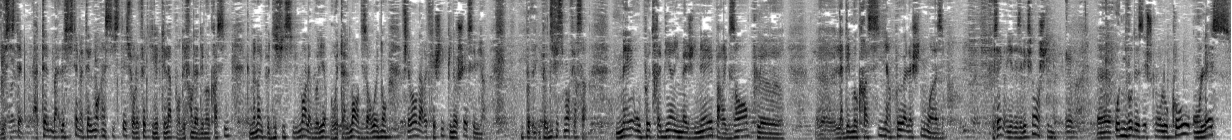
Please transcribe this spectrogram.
le système, a tellement insisté sur le fait qu'il était là pour défendre la démocratie que maintenant il peut difficilement l'abolir brutalement en disant ouais non, finalement on a réfléchi, Pinochet c'est bien. Ils peuvent, difficilement faire ça. Mais on peut très bien imaginer, par exemple, euh, euh, la démocratie un peu à la chinoise. Vous savez, il y a des élections en Chine. Euh, au niveau des échelons locaux, on laisse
